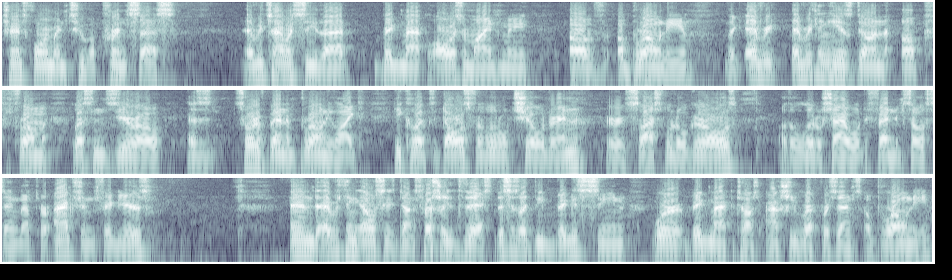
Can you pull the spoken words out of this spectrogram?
transform into a princess. Every time I see that, Big Mac will always remind me of a brony. Like every everything he has done up from lesson zero has sort of been a brony like. He collects dolls for little children or slash little girls, although Little Shy will defend himself saying that they're action figures. And everything else he's done, especially this. This is like the biggest scene where Big Macintosh actually represents a brony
